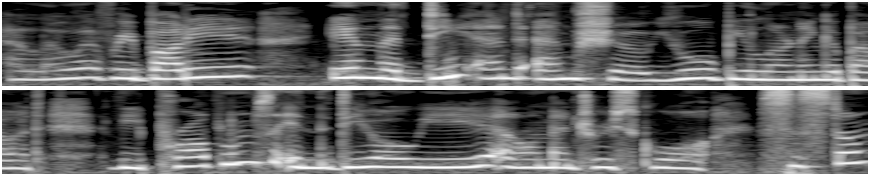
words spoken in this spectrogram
Hello, everybody. In the D and M show, you will be learning about the problems in the DOE elementary school system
